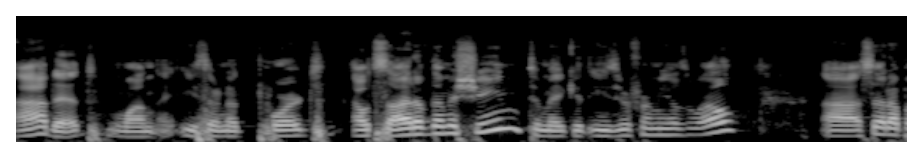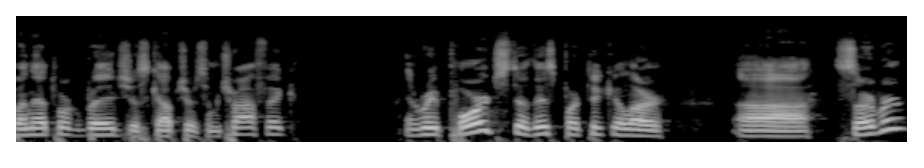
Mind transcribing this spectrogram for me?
added one Ethernet port outside of the machine to make it easier for me as well. Uh, set up a network bridge, just capture some traffic. It reports to this particular uh, server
